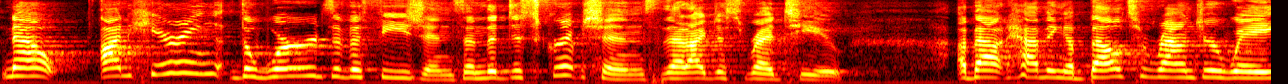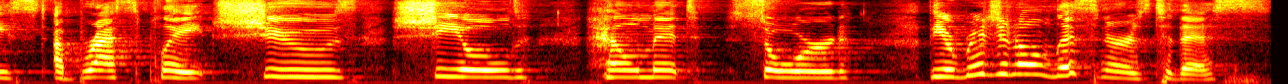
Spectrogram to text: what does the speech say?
Now, on hearing the words of Ephesians and the descriptions that I just read to you about having a belt around your waist, a breastplate, shoes, shield, helmet, sword, the original listeners to this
